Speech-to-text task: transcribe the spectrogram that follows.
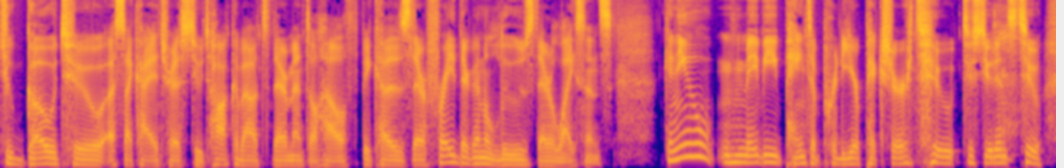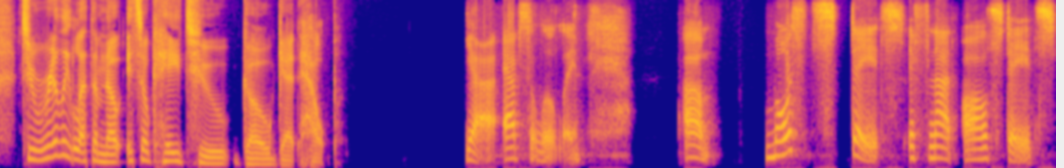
to go to a psychiatrist to talk about their mental health because they're afraid they're going to lose their license. Can you maybe paint a prettier picture to to students to to really let them know it's okay to go get help? Yeah, absolutely. Um, most states, if not all states,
